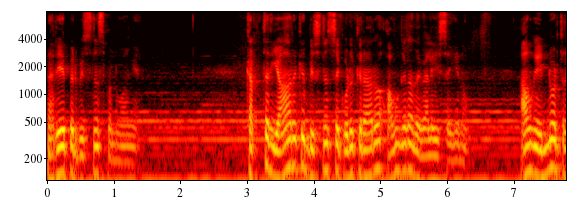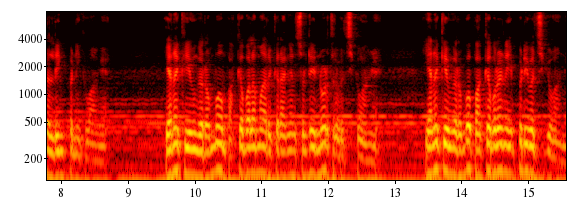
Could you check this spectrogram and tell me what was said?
நிறைய பேர் பிஸ்னஸ் பண்ணுவாங்க. கர்த்தர் யாருக்கு பிஸ்னஸை கொடுக்குறாரோ அவங்க தான் அந்த வேலையை செய்யணும். அவங்க இன்னொருத்தரை லிங்க் பண்ணிக்குவாங்க. எனக்கு இவங்க ரொம்ப பக்கபலமாக இருக்கிறாங்கன்னு சொல்லிட்டு இன்னொருத்தரை வச்சுக்குவாங்க. எனக்கு இவங்க ரொம்ப பக்கபலன்னு இப்படி வச்சுக்குவாங்க.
